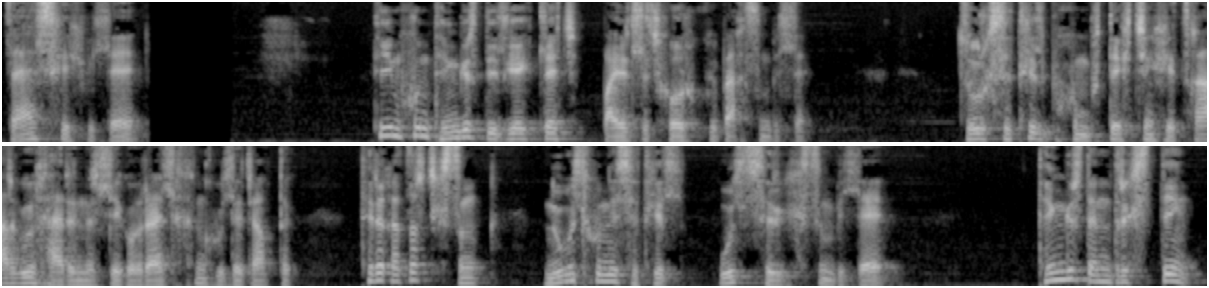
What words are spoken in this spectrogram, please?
зайлсхийх билээ. Тийм хүн тэнгэрт дэлгээгдлээч баярлаж хөөрөхгүй байхсан билээ. Зүрх сэтгэл бүхэн бүтээгчийн хязгааргүй хайрнэрлийг урайлахын хүлээж авдаг. Тэр газар ч гэсэн нүгэлт хүний сэтгэл үл сэргэгсэн билээ. Тэнгэрт амьдрахстын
